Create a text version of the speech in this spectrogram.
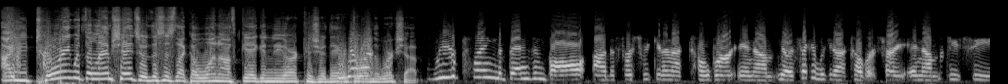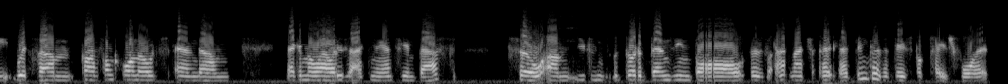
Are you touring with the Lampshades, or this is like a one-off gig in New York because you're there You know doing what? the workshop? Playing the Bentzen Ball uh, the first weekend in October in um no the second weekend in October sorry in um DC with um Garfunkel and Oates and um Megan Mullally, Zach Nancy and Beth. So um you can go to Bentzen Ball. There's I'm not, I, I think there's a Facebook page for it.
